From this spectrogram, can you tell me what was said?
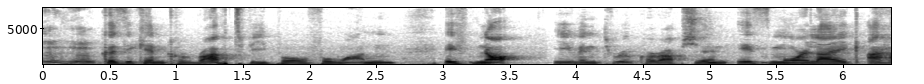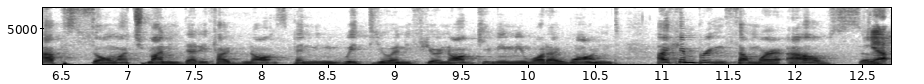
mm-hmm. because it can corrupt people for one if not even through corruption it's more like i have so much money that if i'm not spending with you and if you're not giving me what i want i can bring somewhere else Yep.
